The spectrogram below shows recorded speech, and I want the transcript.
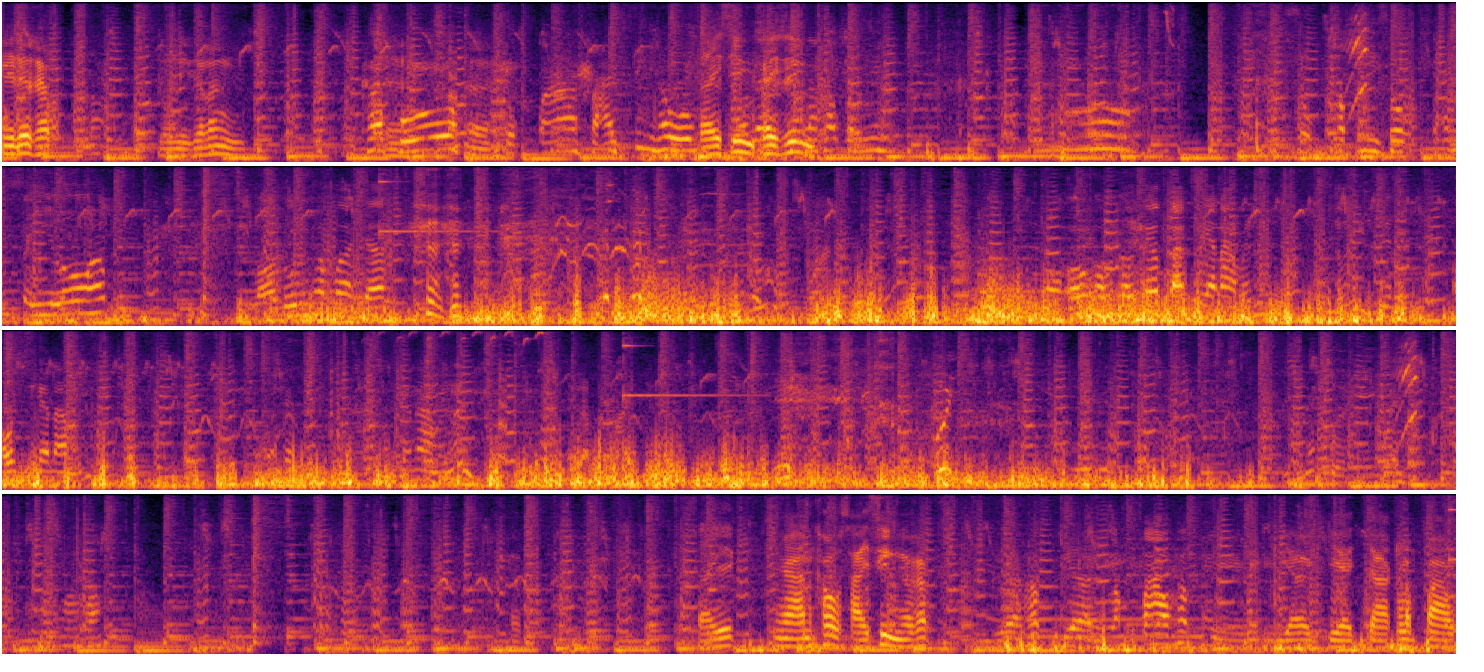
นี่เด้อครับตรงนี้กำลัง ครับผมเออตกปลาสายซิ่งครับผมสายซิ่งสายซิ่ง นะครับวันนี้โอ้ศพครับมีศพสามสี่โลครับ รอรุ้นครับว่าจะ เอาเอาเอาแนวตัดเสียหน้าไปนี่เอาเสียหน้าไปเอาเสียหน้าไปเลยอุ้ยายงานเข้าสายซิ่งแล้วครับเหยื่อครับเหยื่อลำเปล่าครับเหยื่อเกียร์จากลำเปาว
